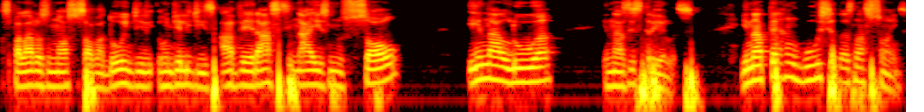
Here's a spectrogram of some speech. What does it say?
as palavras do nosso Salvador, onde, onde ele diz: haverá sinais no sol e na lua e nas estrelas, e na terra angústia das nações,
